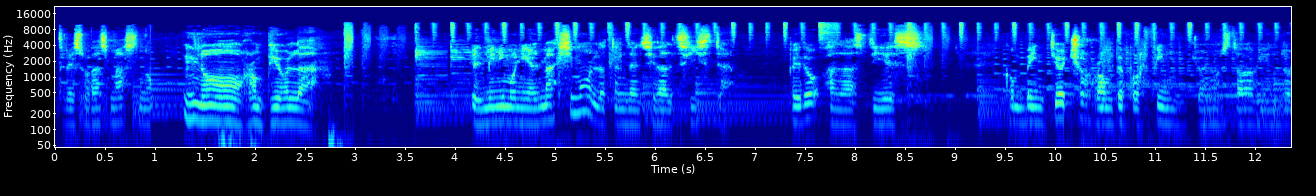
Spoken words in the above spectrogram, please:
tres horas más no, no rompió la, el mínimo ni el máximo, la tendencia alcista, pero a las 10 con 28 rompe por fin. Yo no estaba viendo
